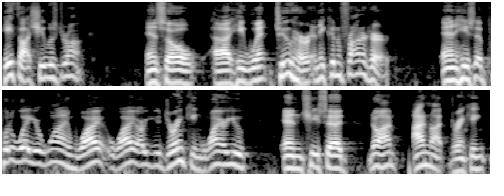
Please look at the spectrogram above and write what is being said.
he thought she was drunk. And so uh, he went to her and he confronted her. And he said, Put away your wine. Why, why are you drinking? Why are you? And she said, No, I'm, I'm not drinking.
